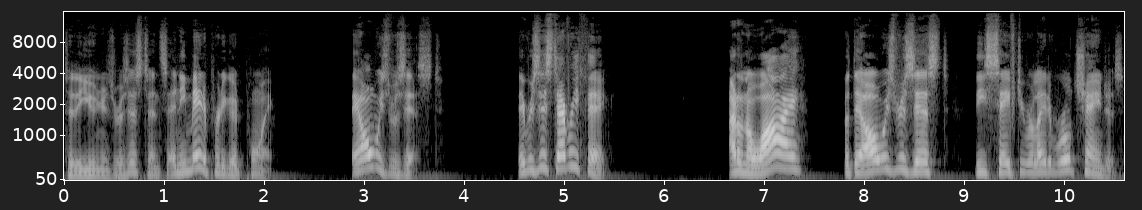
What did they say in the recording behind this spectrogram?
to the union's resistance and he made a pretty good point. They always resist. They resist everything. I don't know why, but they always resist these safety related rule changes.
